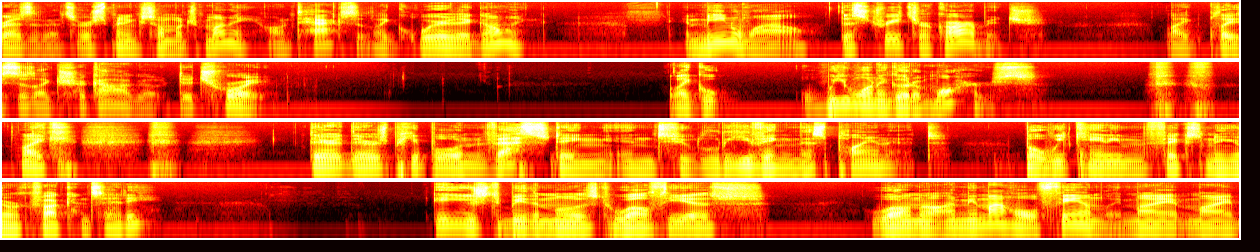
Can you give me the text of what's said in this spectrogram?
residents are spending so much money on taxes. Like, where are they going? And meanwhile, the streets are garbage. Like places like Chicago, Detroit. Like, we want to go to Mars. like, there, there's people investing into leaving this planet, but we can't even fix New York fucking city. It used to be the most wealthiest, well known. I mean, my whole family, my my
